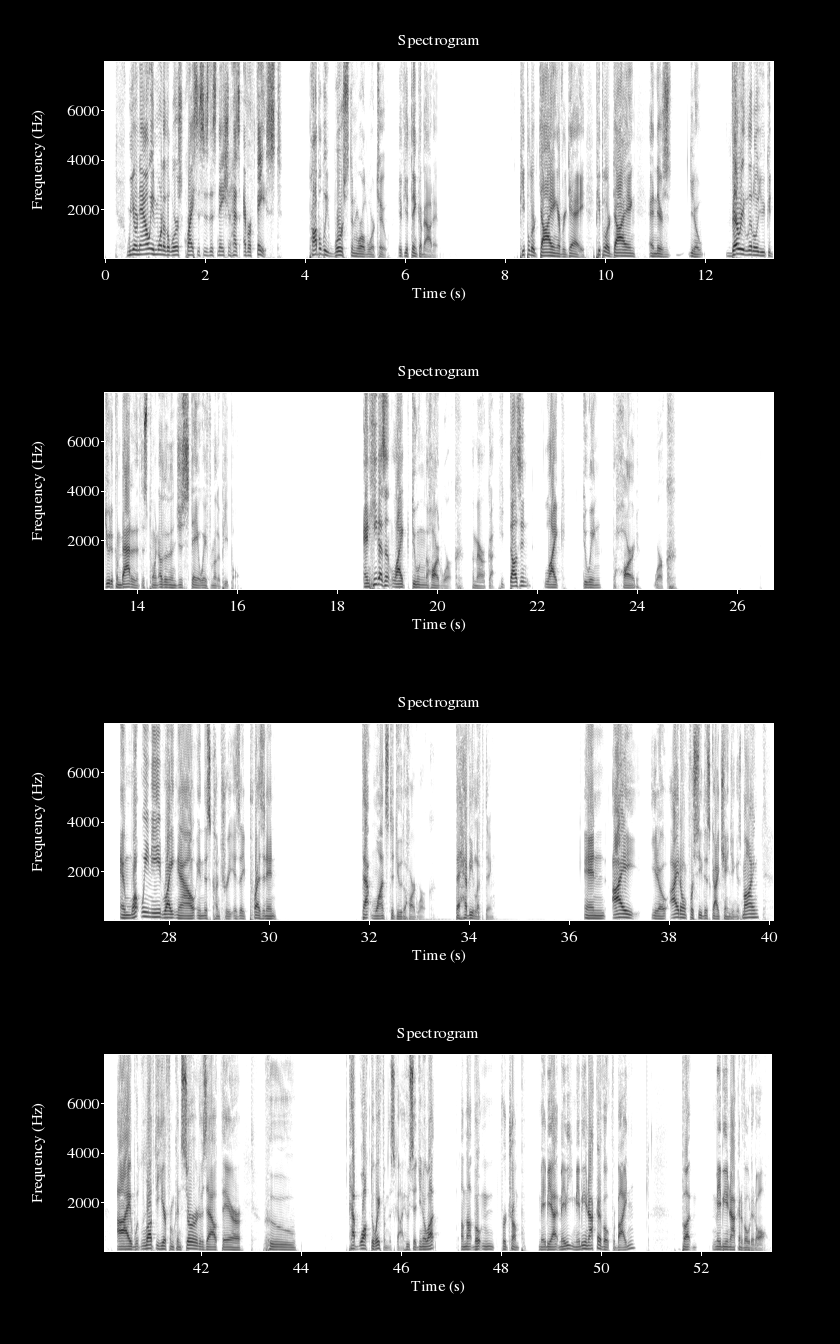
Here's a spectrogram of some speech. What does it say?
We are now in one of the worst crises this nation has ever faced, probably worse than World War II, if you think about it. People are dying every day. People are dying, and there's, you know, very little you could do to combat it at this point other than just stay away from other people. And he doesn't like doing the hard work, America. He doesn't like doing the hard work. And what we need right now in this country is a president that wants to do the hard work, the heavy lifting. And I, you know, I don't foresee this guy changing his mind. I would love to hear from conservatives out there who have walked away from this guy, who said, you know what, I'm not voting for Trump. Maybe I, maybe, maybe you're not going to vote for Biden, but maybe you're not going to vote at all.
